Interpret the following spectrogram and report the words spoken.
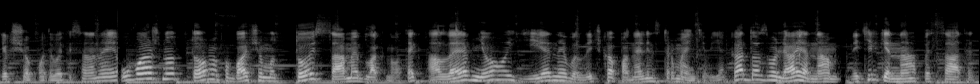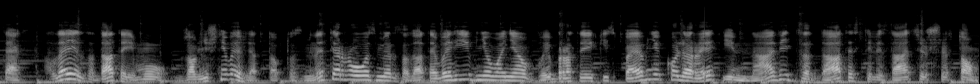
Якщо подивитися на неї уважно, то ми побачимо той самий блокнотик, але в нього є невеличка панель інструментів, яка дозволяє нам не тільки написати текст, але й задати йому зовнішній вигляд, тобто змінити розмір, задати вирівнювання, вибрати якісь певні кольори і навіть задати стилізацію шрифтом.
